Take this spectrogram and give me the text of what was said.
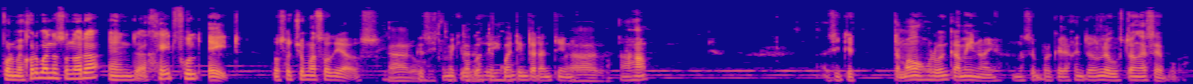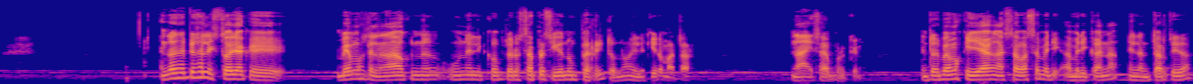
Por mejor banda sonora en The Hateful Eight, los ocho más odiados. Claro. Que si no me equivoco es de. Quentin Tarantino. Claro. Ajá. Así que vamos por buen camino ahí. No sé por qué a la gente no le gustó en esa época. Entonces empieza la historia que vemos de la nada que un, helicóptero está persiguiendo un perrito, ¿no? Y le quiere matar. Nadie sabe por qué. Entonces vemos que llegan a esta base ameri- americana en la Antártida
